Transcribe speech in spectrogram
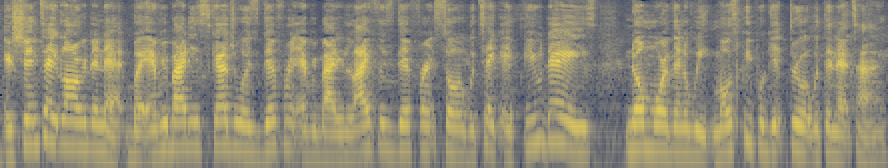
It shouldn't take longer than that, but everybody's schedule is different. Everybody's life is different. So it would take a few days, no more than a week. Most people get through it within that time.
